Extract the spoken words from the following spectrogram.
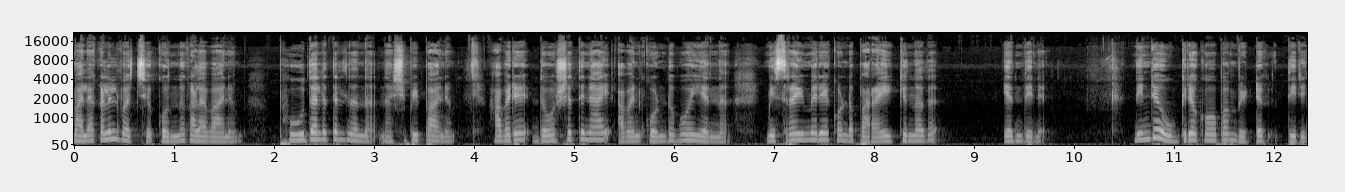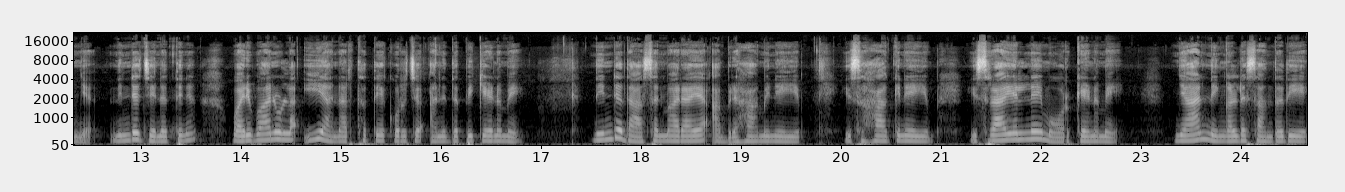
മലകളിൽ വച്ച് കൊന്നുകളവാനും ഭൂതലത്തിൽ നിന്ന് നശിപ്പിപ്പാനും അവരെ ദോഷത്തിനായി അവൻ കൊണ്ടുപോയി എന്ന് മിശ്രൈമരെ കൊണ്ട് പറയിക്കുന്നത് എന്തിന്? നിന്റെ ഉഗ്രകോപം വിട്ട് തിരിഞ്ഞ് നിന്റെ ജനത്തിന് വരുവാനുള്ള ഈ അനർത്ഥത്തെക്കുറിച്ച് അനുദപ്പിക്കണമേ നിന്റെ ദാസന്മാരായ അബ്രഹാമിനെയും ഇസ്ഹാക്കിനെയും ഇസ്രായേലിനെയും ഓർക്കണമേ. ഞാൻ നിങ്ങളുടെ സന്തതിയെ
